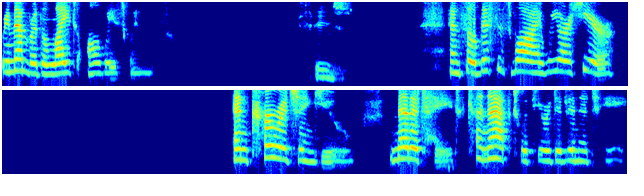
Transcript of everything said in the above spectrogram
Remember, the light always wins. Jeez. And so, this is why we are here encouraging you meditate, connect with your divinity,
